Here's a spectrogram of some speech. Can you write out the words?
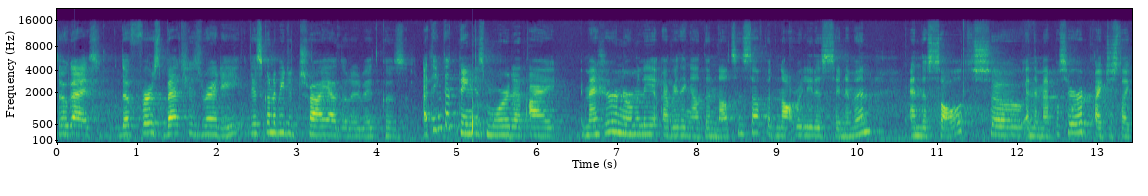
So guys, the first batch is ready. This is gonna be the tryout a little bit because I think the thing is more that I measure normally everything out the nuts and stuff, but not really the cinnamon and the salt. So and the maple syrup, I just like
